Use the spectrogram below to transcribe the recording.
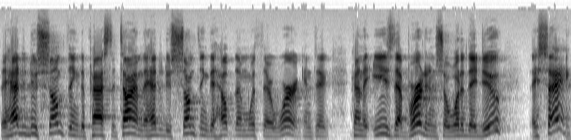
they had to do something to pass the time. They had to do something to help them with their work and to kind of ease that burden. So, what did they do? They sang.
